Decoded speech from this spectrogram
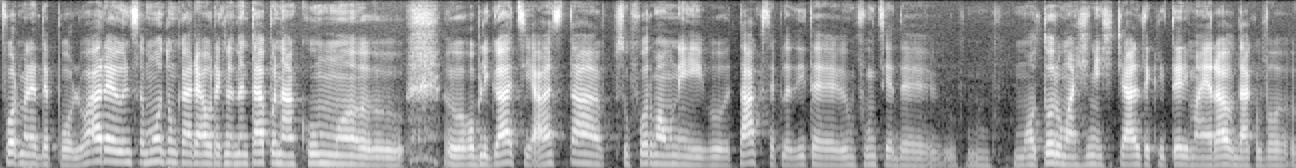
formele de poluare, însă modul în care au reglementat până acum uh, uh, obligația asta sub forma unei uh, taxe plătite în funcție de motorul mașinii și ce alte criterii mai erau, dacă vă,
